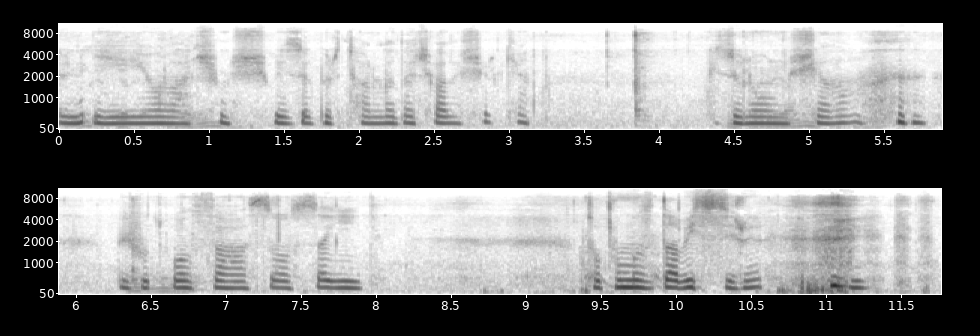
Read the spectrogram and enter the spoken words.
Dün iyi yol açmış biz öbür tarlada çalışırken. Güzel olmuş ya. bir futbol sahası olsa iyiydi. Topumuz da bir sürü.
